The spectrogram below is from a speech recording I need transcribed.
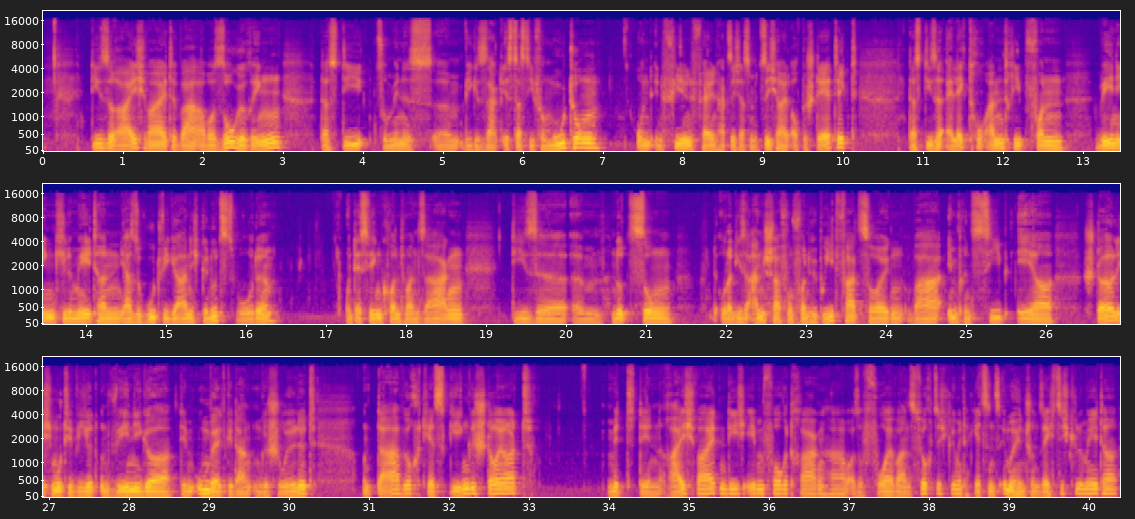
Diese Reichweite war aber so gering, dass die, zumindest ähm, wie gesagt, ist das die Vermutung und in vielen Fällen hat sich das mit Sicherheit auch bestätigt, dass dieser Elektroantrieb von wenigen Kilometern ja so gut wie gar nicht genutzt wurde. Und deswegen konnte man sagen, diese ähm, Nutzung oder diese Anschaffung von Hybridfahrzeugen war im Prinzip eher steuerlich motiviert und weniger dem Umweltgedanken geschuldet. Und da wird jetzt gegengesteuert mit den Reichweiten, die ich eben vorgetragen habe. Also vorher waren es 40 Kilometer, jetzt sind es immerhin schon 60 Kilometer.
